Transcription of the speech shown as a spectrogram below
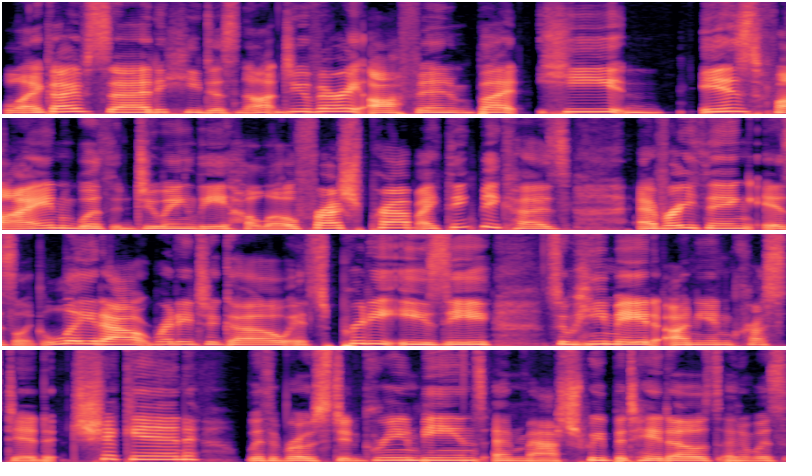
like I've said, he does not do very often, but he is fine with doing the HelloFresh prep. I think because everything is like laid out, ready to go. It's pretty easy. So he made onion crusted chicken with roasted green beans and mashed sweet potatoes, and it was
